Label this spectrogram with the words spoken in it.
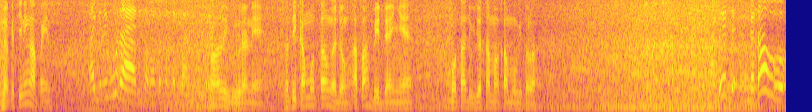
Nggak ke sini ngapain? Lagi liburan sama teman-teman. Oh, liburan ya. Berarti kamu tahu nggak dong apa bedanya kota Jogja sama kamu gitu loh? Nggak tahu.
